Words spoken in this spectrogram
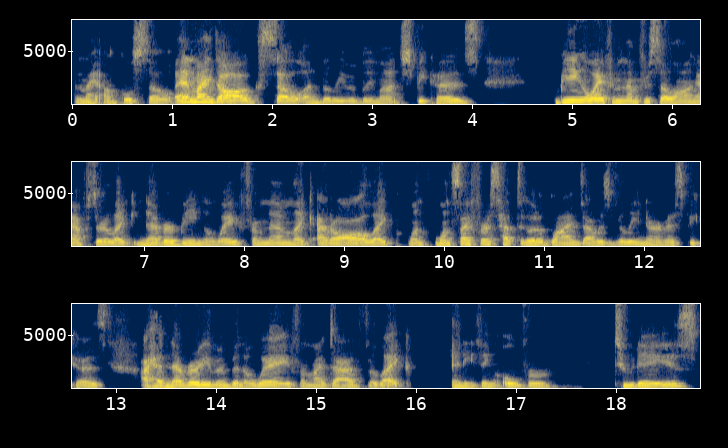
and my uncle so and my dog so unbelievably much because being away from them for so long after like never being away from them like at all like once once I first had to go to blinds I was really nervous because I had never even been away from my dad for like anything over 2 days.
